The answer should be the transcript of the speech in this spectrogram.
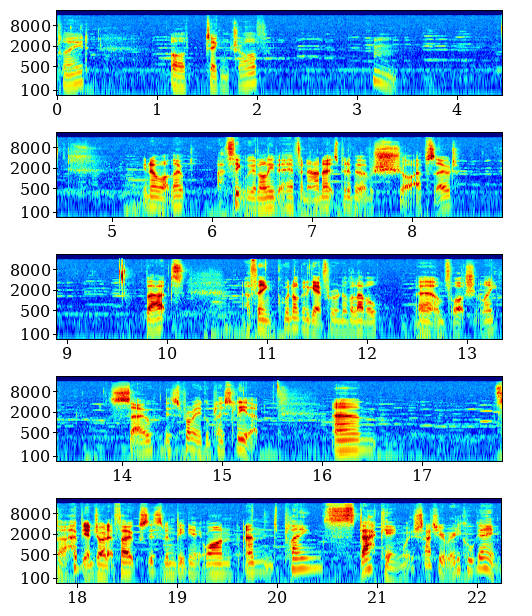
played. Or taken control of. Hmm. You know what though? I think we're going to leave it here for now. I know it's been a bit of a short episode. But I think we're not going to get through another level, uh, unfortunately. So this is probably a good place to leave it. Um, so I hope you enjoyed it, folks. This has been Beany81 and playing Stacking, which is actually a really cool game.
